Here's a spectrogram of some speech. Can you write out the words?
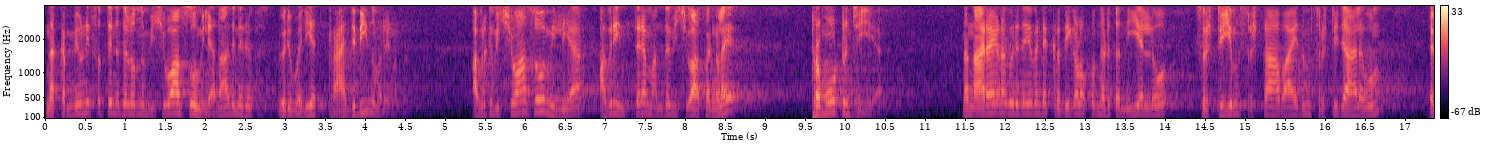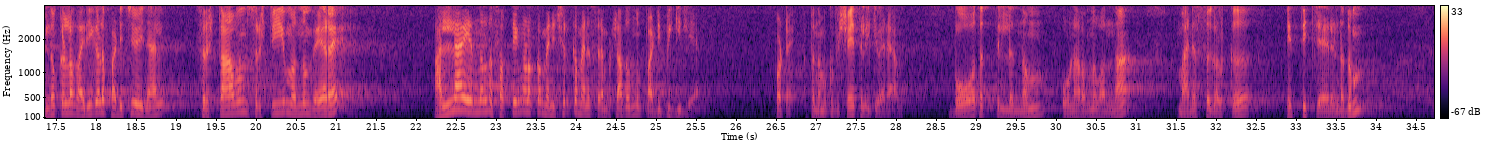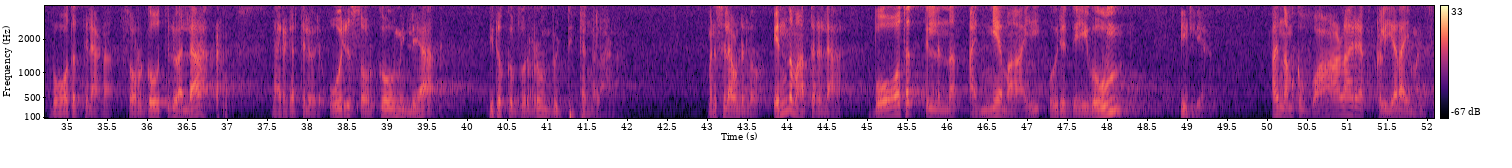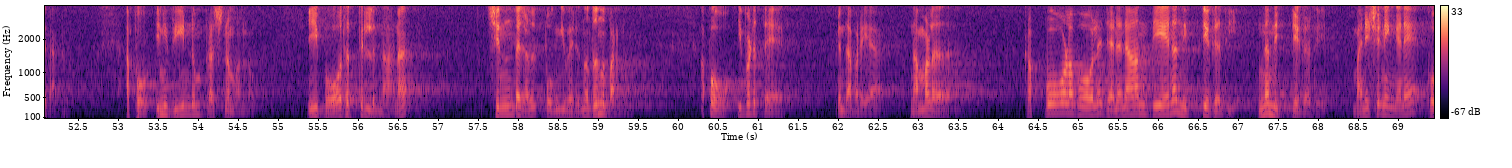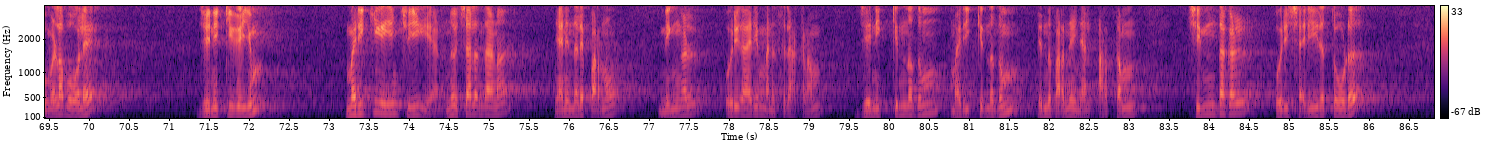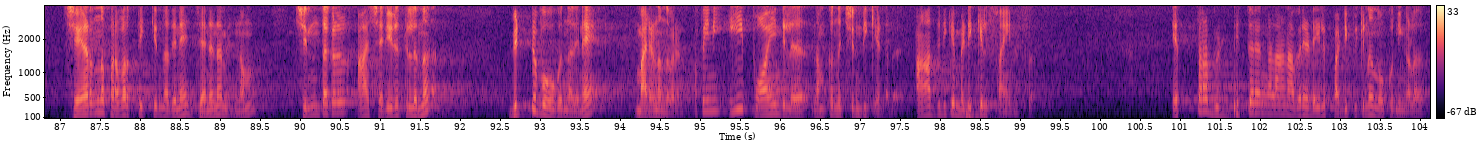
എന്നാൽ കമ്മ്യൂണിസത്തിന് ഇതിലൊന്നും വിശ്വാസവുമില്ല. അതാ അതിനൊരു ഒരു വലിയ ട്രാജഡി എന്ന് പറയണത്. അവർക്ക് വിശ്വാസവുമില്ല. അവർ ഇത്തരം അന്ധവിശ്വാസങ്ങളെ പ്രൊമോട്ടും ചെയ്യുക. എന്നാൽ നാരായണ ഗുരുദേവന്റെ കൃതികളൊക്കെ ഒന്ന് എടുത്ത് നീയല്ലോ സൃഷ്ടിയും സൃഷ്ടാവായതും സൃഷ്ടിജാലവും എന്നൊക്കെയുള്ള വരികൾ പഠിച്ചു കഴിഞ്ഞാൽ സൃഷ്ടാവും സൃഷ്ടിയും ഒന്നും വേറെ അല്ല എന്നുള്ള സത്യങ്ങളൊക്കെ മനുഷ്യർക്ക് മനസ്സിലാവും പക്ഷെ അതൊന്നും പഠിപ്പിക്കില്ല. പോട്ടെ അപ്പം നമുക്ക് വിഷയത്തിലേക്ക് വരാം. ബോധത്തിൽ നിന്നും ഉണർന്നു വന്ന മനസ്സുകൾക്ക് എത്തിച്ചേരേണ്ടതും ബോധത്തിലാണ്. സ്വർഗത്തിലും അല്ല നരകത്തിലും അല്ല. ഒരു സ്വർഗവുമില്ല ഇതൊക്കെ വെറും വെട്ടിത്തങ്ങളാണ് മനസ്സിലാവുണ്ടല്ലോ? എന്ന് മാത്രമല്ല ബോധത്തിൽ നിന്ന് അന്യമായി ഒരു ദൈവവും ഇല്ല. അത് നമുക്ക് വളരെ ക്ലിയറായി മനസ്സിലാക്കണം. അപ്പോൾ ഇനി വീണ്ടും പ്രശ്നം വന്നു. ഈ ബോധത്തിൽ നിന്നാണ് ചിന്തകൾ പൊങ്ങി വരുന്നതെന്ന് പറഞ്ഞു. അപ്പോൾ ഇവിടുത്തെ എന്താ പറയുക നമ്മൾ കപ്പോള പോലെ ജനനാന്ത്യേന നിത്യഗതി എന്ന നിത്യഗതി. മനുഷ്യനിങ്ങനെ കുമിള പോലെ ജനിക്കുകയും മരിക്കുകയും ചെയ്യുകയാണ്. എന്ന് വെച്ചാൽ എന്താണ്? ഞാൻ ഇന്നലെ പറഞ്ഞു നിങ്ങൾ ഒരു കാര്യം മനസ്സിലാക്കണം. ജനിക്കുന്നതും മരിക്കുന്നതും എന്ന് പറഞ്ഞു കഴിഞ്ഞാൽ അർത്ഥം ചിന്തകൾ ഒരു ശരീരത്തോട് ചേർന്ന് പ്രവർത്തിക്കുന്നതിനെ ജനനമെന്നും ചിന്തകൾ ആ ശരീരത്തിൽ നിന്ന് വിട്ടുപോകുന്നതിനെ മരണം എന്ന് പറയണം. അപ്പോൾ ഇനി ഈ പോയിന്റിൽ നമുക്കൊന്ന് ചിന്തിക്കേണ്ടത് ആധുനിക മെഡിക്കൽ സയൻസ് എത്ര വിഡ്ഢിത്തരങ്ങളാണ് അവരുടെ ഇടയിൽ പഠിപ്പിക്കുന്നത് നോക്കൂ നിങ്ങൾ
